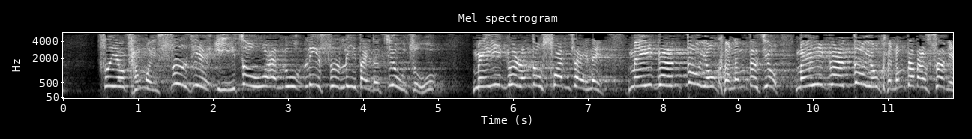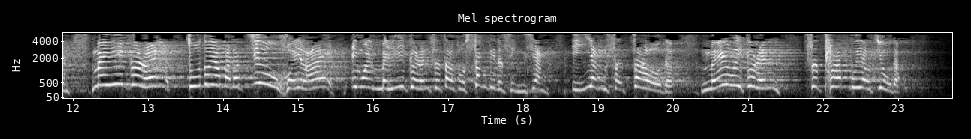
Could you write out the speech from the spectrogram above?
是要成为世界、宇宙万物、历世历代的救主，每一个人都算在内，每一个人都有可能得救，每一个人都有可能得到赦免，每一个人主都要把他救回来，因为每一个人是照着上帝的形象一样是造的，没有一个人是他不要救的，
